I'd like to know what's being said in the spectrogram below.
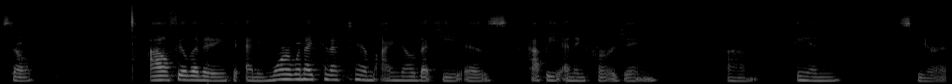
So I don't feel that anything anymore when I connect to him. I know that he is happy and encouraging um, in spirit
